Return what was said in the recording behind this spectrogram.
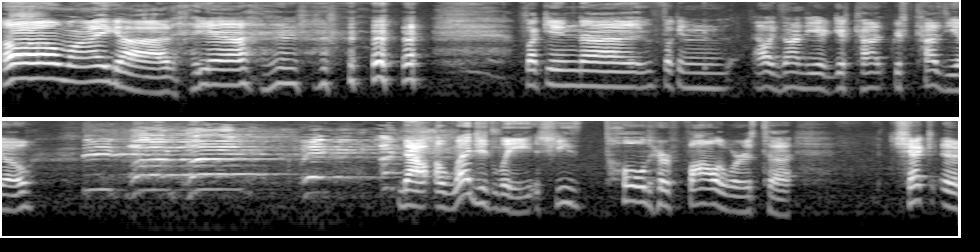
Oh my god. Yeah. fucking uh fucking Alexandria Griffca- Now, allegedly, she's told her followers to check uh,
